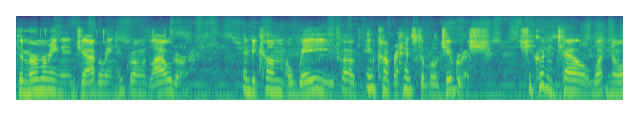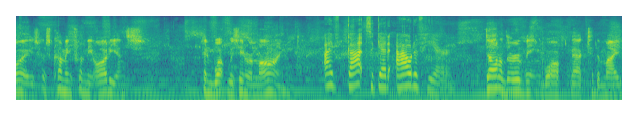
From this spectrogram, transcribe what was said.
The murmuring and jabbering had grown louder and become a wave of incomprehensible gibberish. She couldn't tell what noise was coming from the audience and what was in her mind. I've got to get out of here. Donald Irving walked back to the mic,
